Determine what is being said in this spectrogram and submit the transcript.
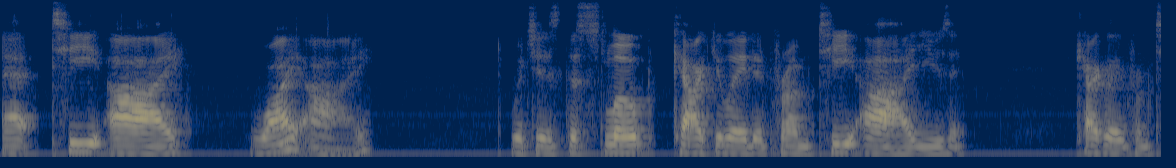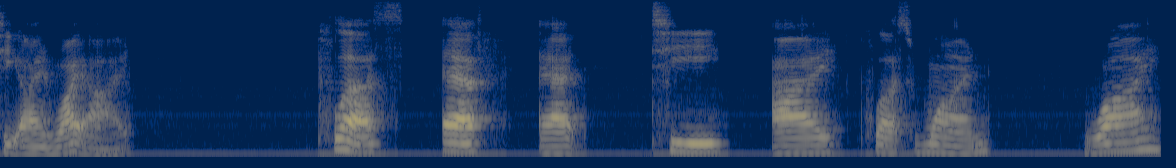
at ti yi, which is the slope calculated from ti using calculated from ti and yi, plus f at t i plus 1 y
